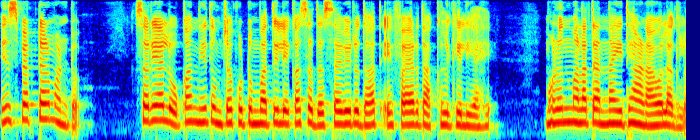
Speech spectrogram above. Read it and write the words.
इन्स्पेक्टर म्हणतो सर या लोकांनी तुमच्या कुटुंबातील एका सदस्याविरोधात एफ आय आर दाखल केली आहे. म्हणून मला त्यांना इथे आणावं लागलं.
